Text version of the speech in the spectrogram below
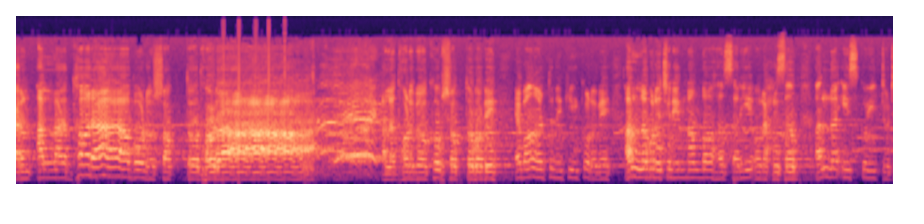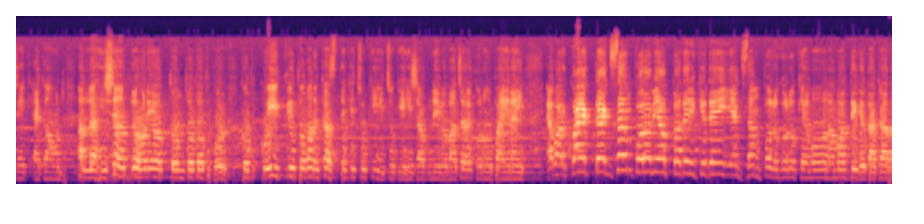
কারণ আল্লাহ ধরা বড় শক্ত ধরা। আল্লাহ ধরবে খুব শক্ত ভাবে এবার তুমি কি করবে? আল্লাহ বলেছেন, ইন্নাল্লাহা সারিউল হিসাব। Allah is quick to take account. Allah হিসাব গ্রহণে অত্যন্ত তৎপর। খুব কুইকলি তোমার কাছ থেকে চুকি চুকি হিসাব নেবে, বাঁচার কোনো উপায় নাই। এবার কয়েকটা এক্সাম্পল আমি আপনাদেরকে দেই। এক্সাম্পলগুলো কেমন? আমার দিকে তাকান।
